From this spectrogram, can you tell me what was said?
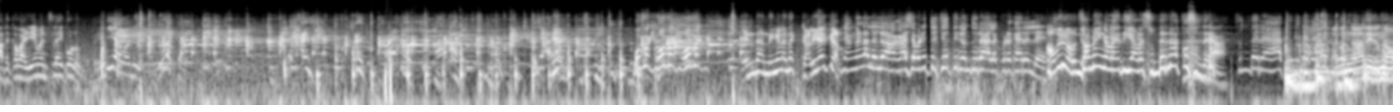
അതൊക്കെ വഴിയെ മനസ്സിലായിക്കോളും. ഓഫാക്കി ഓഫാക്കി ഓഫാക്കി എന്താ നിങ്ങൾ എന്നെ കളിയാക്കാണ്? ഞങ്ങളല്ലല്ലോ ആകാശവാണി തൃശ്ശൂർ തിരുവനന്തപുരം ആലപ്പുഴക്കാരല്ലേ? അവർ പറഞ്ഞു സമയം കളയത് ഇയാളെ സുന്ദരനാക്കോ സുന്ദര. സുന്ദര സുന്ദര. അനങ്ങാതിരുന്നോ?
